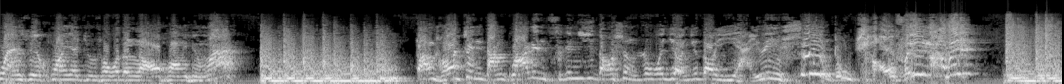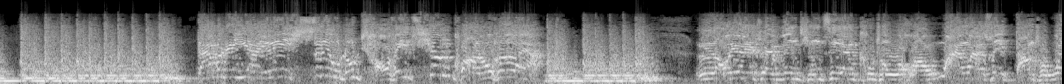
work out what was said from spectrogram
万岁皇爷就说：“我的老皇兄啊！”当初朕当寡人赐给你一道圣旨，我叫你到燕云十六州超飞马飞。燕云十六州超飞情况如何呀？老元帅闻听此言，口称我皇万万岁！当初我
